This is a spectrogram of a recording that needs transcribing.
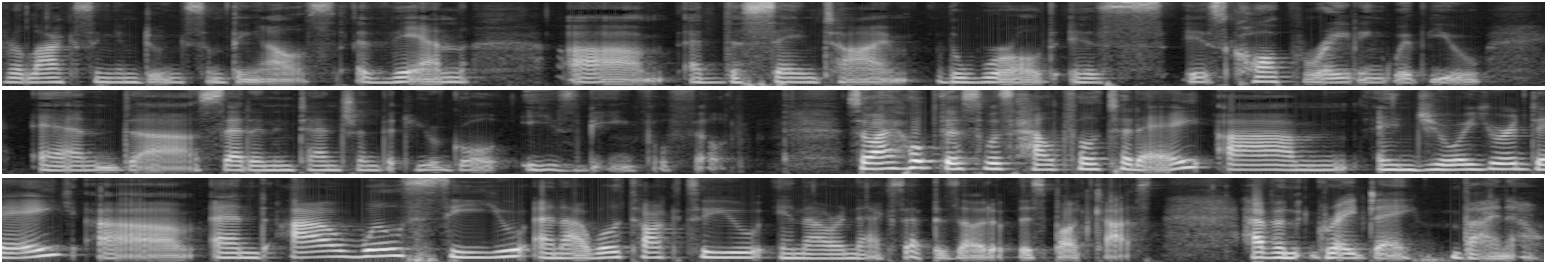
relaxing and doing something else, then um, at the same time the world is is cooperating with you and uh, set an intention that your goal is being fulfilled. So I hope this was helpful today. Um, enjoy your day, uh, and I will see you and I will talk to you in our next episode of this podcast. Have a great day. Bye now.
